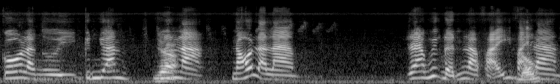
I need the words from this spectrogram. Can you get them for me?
cô là người kinh doanh Dạ. nên là nói là làm ra quyết định là phải phải Đúng. làm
